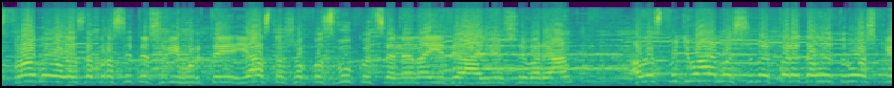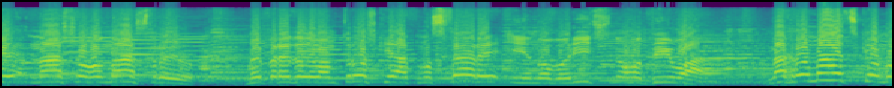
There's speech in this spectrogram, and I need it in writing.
спробували запросити живі гурти. Ясно, що по звуку це не найідеальніший варіант, але сподіваємося, що ми передали трошки нашого настрою. Ми передали вам трошки атмосфери і новорічного дива. На громадському.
